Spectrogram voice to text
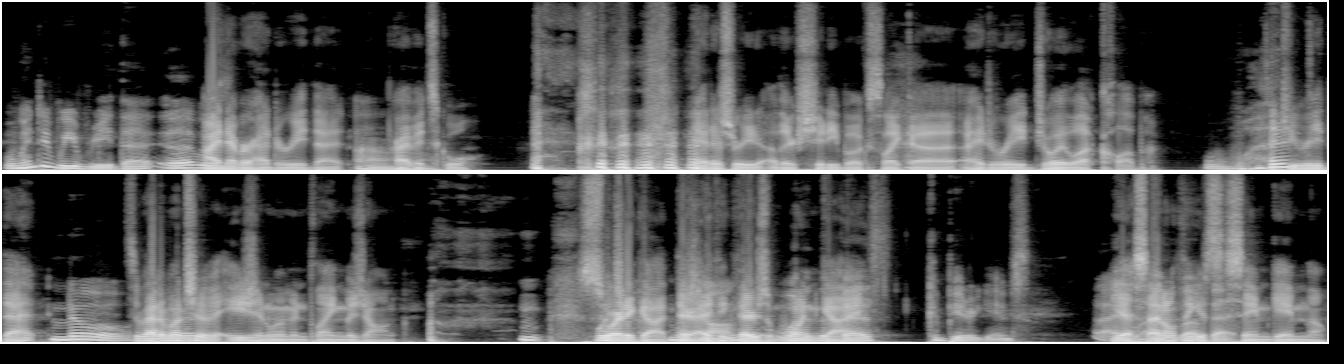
when did we read that? Uh, That was, I never had to read that Oh. private school. I had us read other shitty books like uh, I had to read Joy Luck Club. what? Did you read that? No. It's about a a bunch of Asian women playing mahjong. Swear Which- to God, there. I think there's one, of the guy. best computer games. yes, I, don't think it's that. the same game though.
